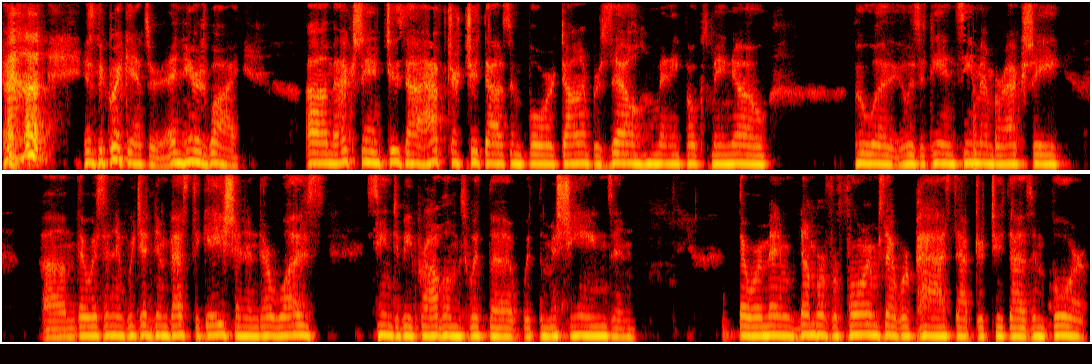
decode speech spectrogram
is the quick answer. And here's why. Um, actually, in 2000, after 2004, Donna Brazile, who many folks may know, who, uh, who was a DNC member, actually, um, there was an we did an investigation, and there was seemed to be problems with the with the machines, and there were a number of reforms that were passed after 2004.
